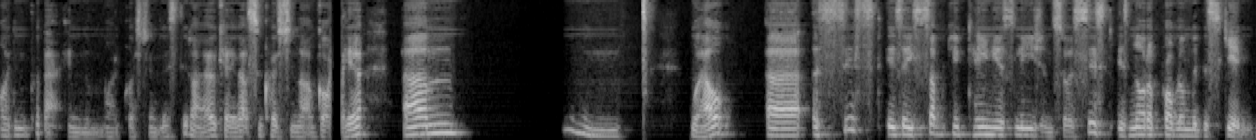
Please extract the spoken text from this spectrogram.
I didn't put that in my question list, did I? Okay, that's the question that I've got here. Um, hmm, well, uh, a cyst is a subcutaneous lesion, so a cyst is not a problem with the skin.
